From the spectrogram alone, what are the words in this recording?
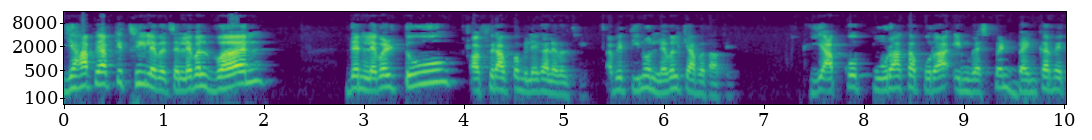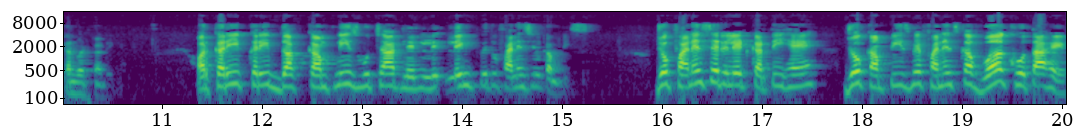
यहाँ पे आपके थ्री लेवल है। Level one then level two और फिर आपको मिलेगा लेवल थ्री अब ये तीनों लेवल क्या बताते हैं? ये आपको पूरा का पूरा इन्वेस्टमेंट बैंकर में कन्वर्ट कर देंगे। और करीब करीब the companies which are link with financial companies जो फाइनेंस से रिलेट करती हैं, जो कंपनीज़ में फाइनेंस का वर्क होता है,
